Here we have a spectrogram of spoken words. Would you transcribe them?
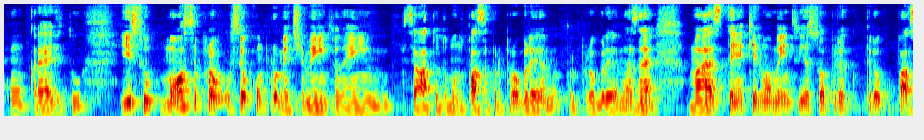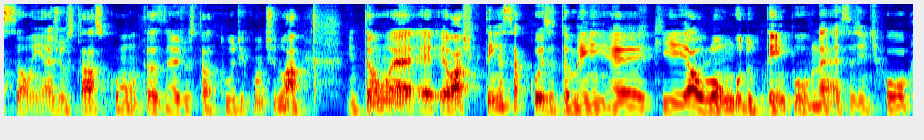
com o crédito, isso mostra para o seu comprometimento, né, em, sei lá, todo mundo passa por problema, por problemas, né, mas tem aquele momento e a sua preocupação em ajustar as contas, né, ajustar tudo e continuar. Então, é, é eu acho que tem essa coisa também é, que ao longo do tempo, né, se a gente for,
